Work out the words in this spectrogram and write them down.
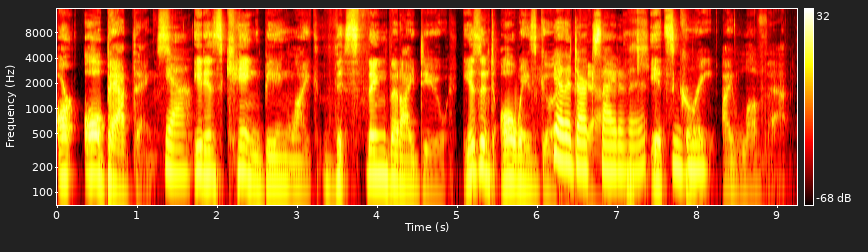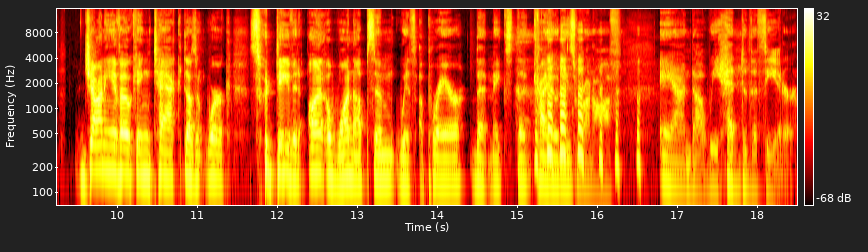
Character are all bad things. Yeah. It is King being like, this thing that I do isn't always good. Yeah, the dark Yeah. side of it. It's Mhm. great. I love that. Johnny evoking Tak doesn't work, so David one ups him with a prayer that makes the coyotes run off, and uh, we head to the theater.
